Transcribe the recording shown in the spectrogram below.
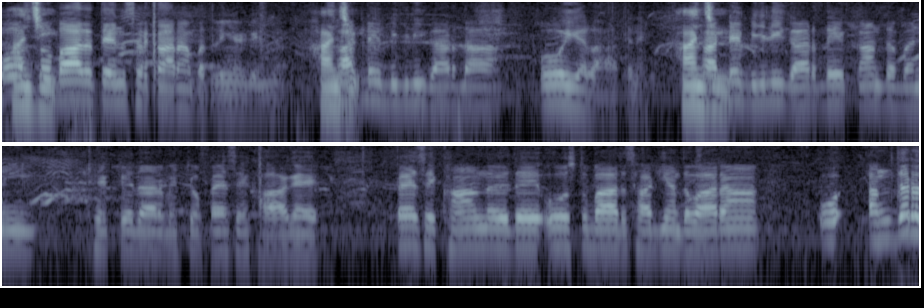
ਉਸ ਹਾਂਜੀ। ਤੋਂ ਬਾਅਦ ਤਿੰਨ ਸਰਕਾਰਾਂ ਬਦਲੀਆਂ ਗਈਆਂ। ਹਾਂਜੀ। ਸਾਡੇ ਬਿਜਲੀ ਘਰ ਦਾ ਉਹ ਹਾਲਾਤ ਨੇ। ਹਾਂਜੀ। ਸਾਡੇ ਬਿਜਲੀ ਘਰ ਦੇ ਕੰਧ ਬਣੀ ਠੇਕੇਦਾਰ ਵਿੱਚੋਂ ਪੈਸੇ ਖਾ ਗਏ। ਪੈਸੇ ਖਾਣ ਦੇ ਉਸ ਤੋਂ ਬਾਅਦ ਸਾਡੀਆਂ ਦੀਵਾਰਾਂ ਉਹ ਅੰਦਰ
